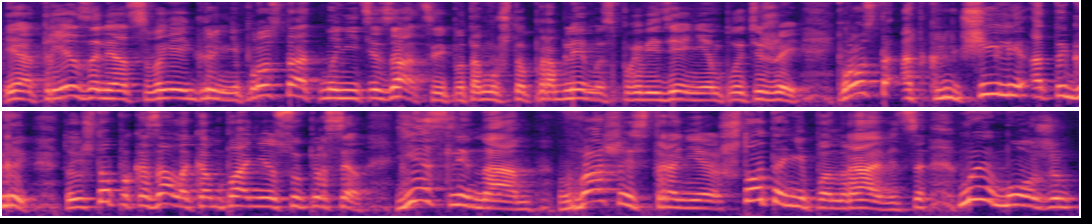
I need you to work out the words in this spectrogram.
и отрезали от своей игры. Не просто от монетизации, потому что проблемы с проведением платежей. Просто отключили от игры. То есть, что показала компания Supercell? Если нам в вашей стране что-то не понравится, мы можем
